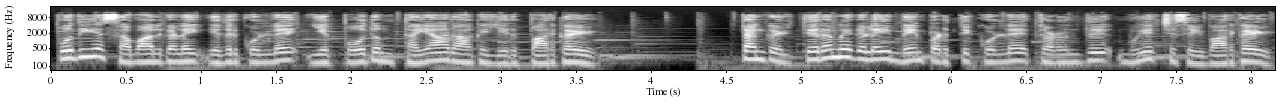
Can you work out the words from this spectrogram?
புதிய சவால்களை எதிர்கொள்ள எப்போதும் தயாராக இருப்பார்கள். தங்கள் திறமைகளை மேம்படுத்திக் கொள்ள தொடர்ந்து முயற்சி செய்வார்கள்.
